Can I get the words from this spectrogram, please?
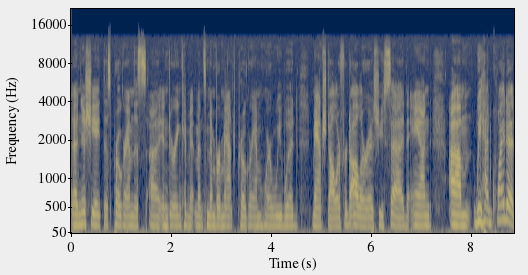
initiate this program, this uh, Enduring Commitments member match program, where we would match dollar for dollar, as you said. And um, we had quite a,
